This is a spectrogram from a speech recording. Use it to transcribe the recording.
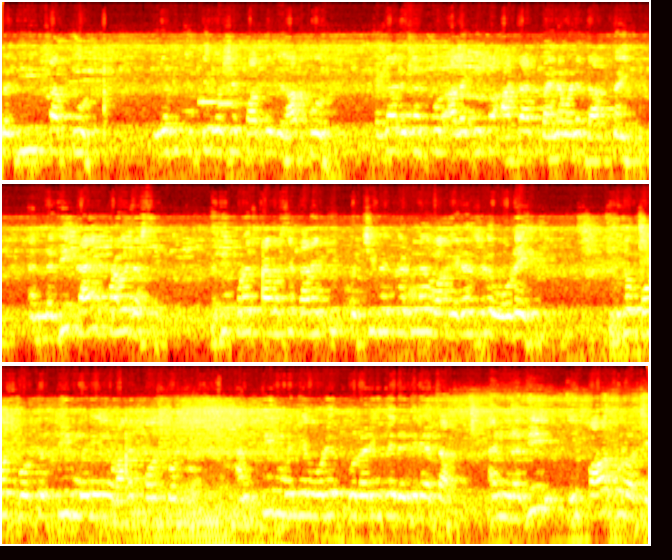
नदीचा पूर म्हणजे कित्येक वर्ष पाहतो की हा पूर एका दिवसात पूर आला की तो आठ आठ महिन्यामध्ये जात नाही. आणि नदी काय प्रवाहित असते. नदी प्रवाहित काय असते? कारण की पश्चिमेकडनं वा येणारे ओढे तिथं पाऊस पडतो तीन महिने भागात पाऊस पडतो. आणि तीन महिने ओढे पुनरी ते नदीला येतात. आणि नदी ही पॉवरफुल होते.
